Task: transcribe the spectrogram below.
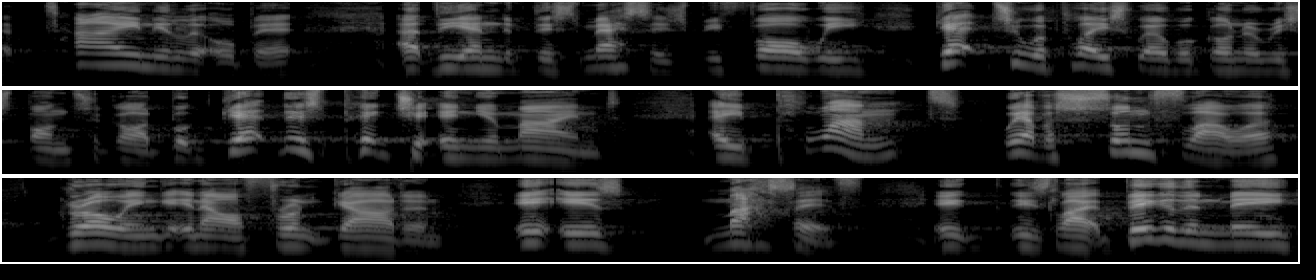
a tiny little bit at the end of this message before we get to a place where we're going to respond to God. But get this picture in your mind a plant, we have a sunflower growing in our front garden. It is massive. It is like bigger than me,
